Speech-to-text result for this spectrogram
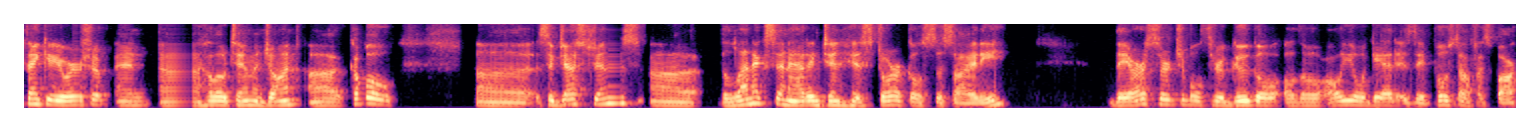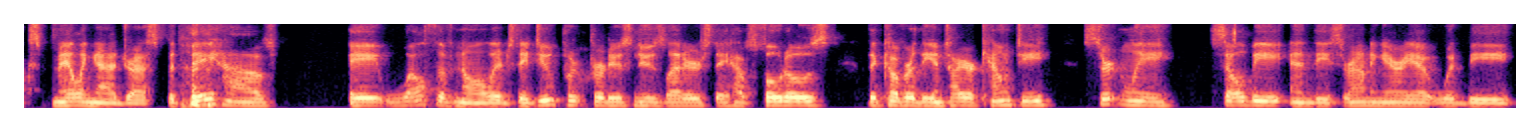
thank you your worship and uh, hello tim and john. Uh, a couple uh, suggestions uh, the lennox and addington historical society they are searchable through Google, although all you'll get is a post office box mailing address, but they have a wealth of knowledge. They do pr- produce newsletters, they have photos that cover the entire county. Certainly, Selby and the surrounding area would be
